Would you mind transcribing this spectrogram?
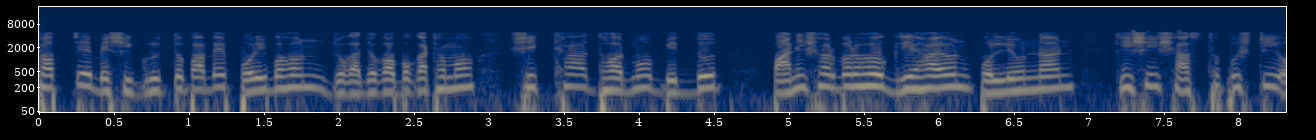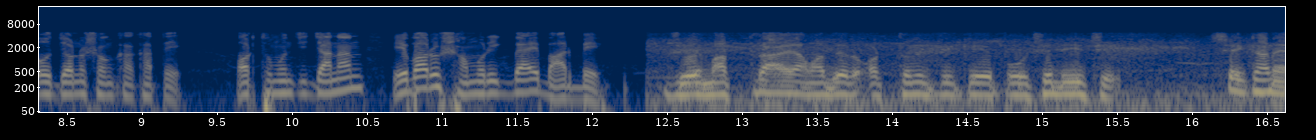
সবচেয়ে বেশি গুরুত্ব পাবে পরিবহন যোগাযোগ অবকাঠামো শিক্ষা ধর্ম বিদ্যুৎ পানি সরবরাহ গৃহায়ন পল্লী উন্নয়ন কৃষি স্বাস্থ্য পুষ্টি ও জনসংখ্যা খাতে। অর্থমন্ত্রী জানান এবারও সামরিক ব্যয় বাড়বে। যে মাত্রায় আমাদের অর্থনীতিকে পৌঁছে দিয়েছে সেখানে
